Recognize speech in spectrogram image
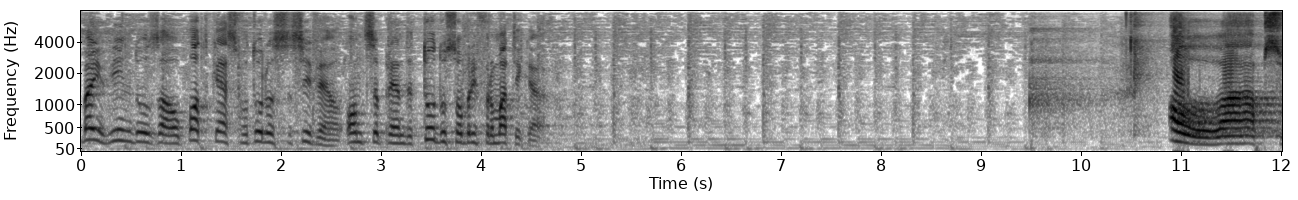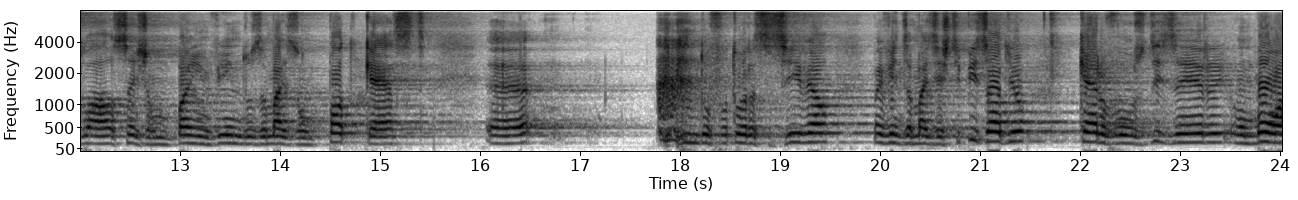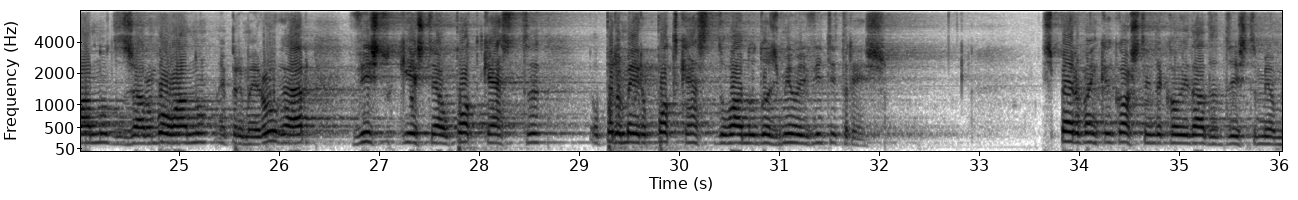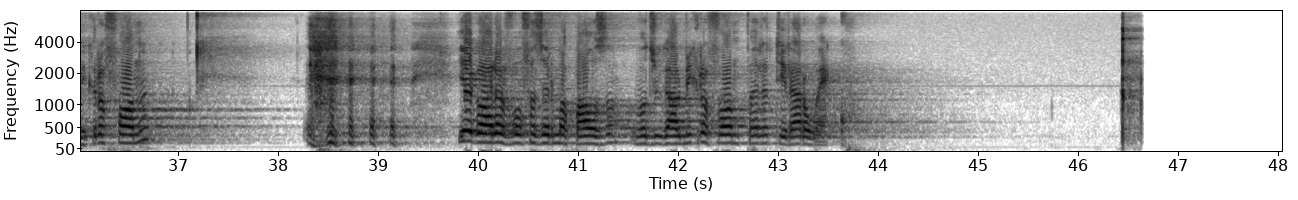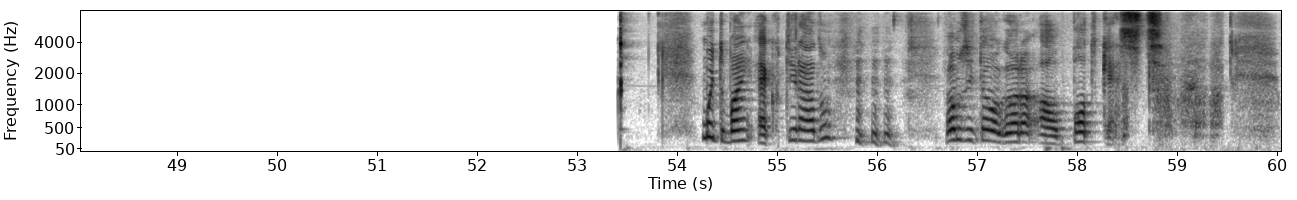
Bem-vindos ao podcast Futuro Acessível, onde se aprende tudo sobre informática. Olá pessoal, sejam bem-vindos a mais um podcast uh, do Futuro Acessível. Bem-vindos a mais este episódio. Quero vos dizer um bom ano, desejar um bom ano em primeiro lugar, visto que este é o podcast, o primeiro podcast do ano 2023. Espero bem que gostem da qualidade deste meu microfone. E agora vou fazer uma pausa, vou desligar o microfone para tirar o eco. Muito bem, eco tirado. vamos então agora ao podcast.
